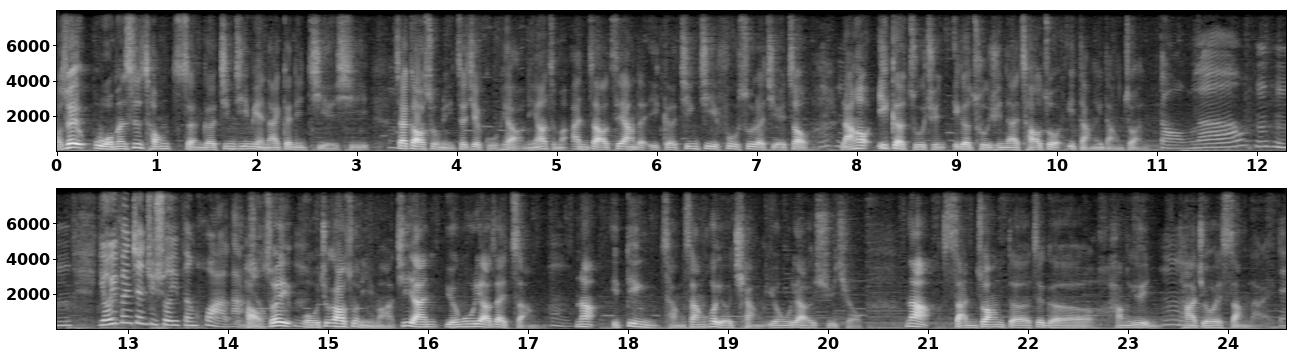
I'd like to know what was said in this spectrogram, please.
好，所以我们是从整个经济面来跟你解析，再告诉你这些股票你要怎么按照这样的一个经济复苏的节奏，然后一个族群一个族群来操作，一档一档赚。懂了，嗯哼，有一份证据说一分话啦。好，所以我就告诉你嘛，既然原物料在涨，那一定厂商会有抢原物料的需求。那散装的这个航运，它就会上来，对，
